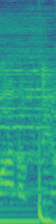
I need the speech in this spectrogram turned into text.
wanna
